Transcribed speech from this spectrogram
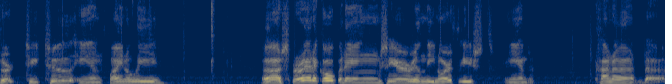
32, and finally, uh, sporadic openings here in the northeast and Canada.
